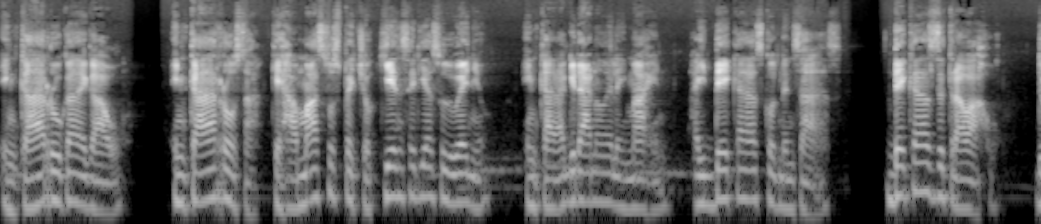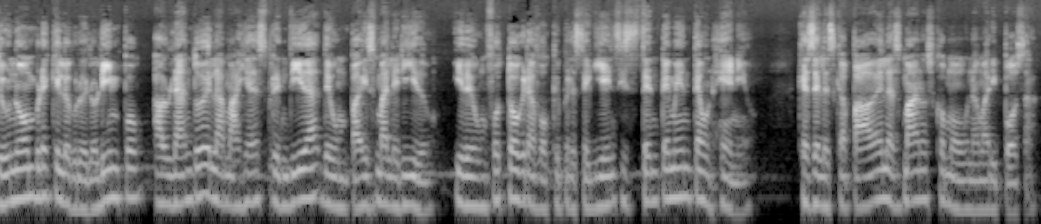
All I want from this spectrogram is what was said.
en cada arruga de Gao, en cada rosa que jamás sospechó quién sería su dueño, en cada grano de la imagen hay décadas condensadas, décadas de trabajo, de un hombre que logró el Olimpo hablando de la magia desprendida de un país malherido y de un fotógrafo que perseguía insistentemente a un genio, que se le escapaba de las manos como una mariposa.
